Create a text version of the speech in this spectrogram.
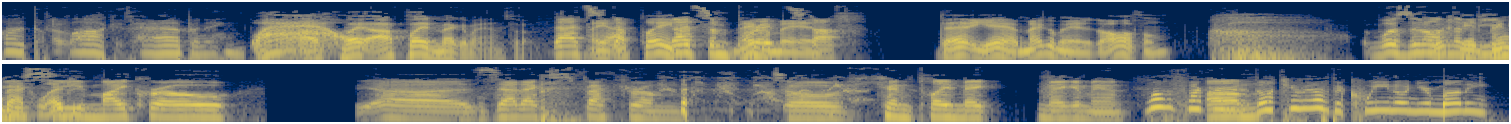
What the fuck is happening? I Wow. play, I played Mega Man, so That's Hey, I played that's some Mega Man. stuff. That yeah, Mega Man is awesome. Was it on the they'd bring back BBC Micro uh, ZX Spectrum, so you can play Meg- Mega Man? Motherfucker, Um, don't you have the Queen on your money?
